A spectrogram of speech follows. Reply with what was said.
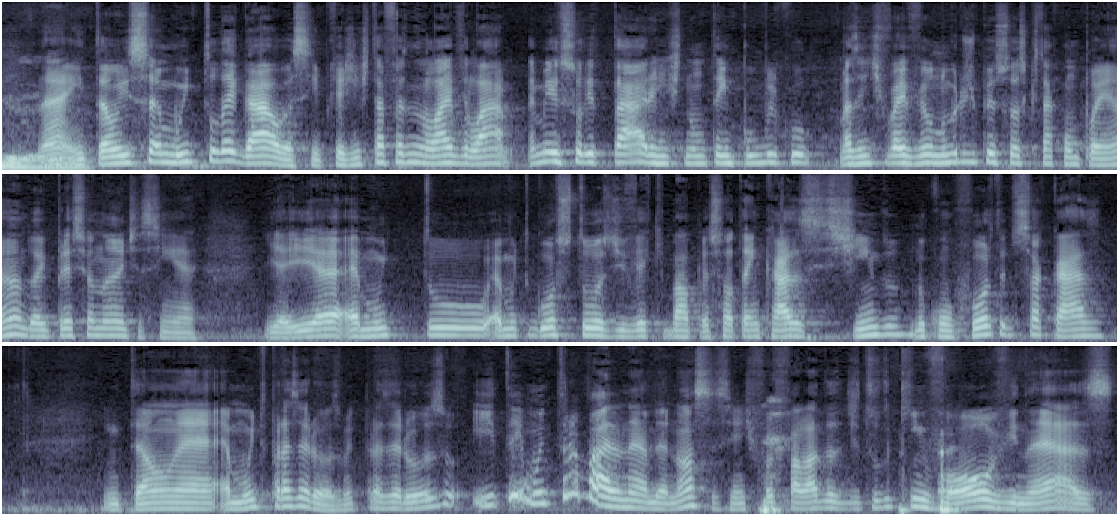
Uhum. Né? Então isso é muito legal, assim, porque a gente está fazendo live lá, é meio solitário, a gente não tem público, mas a gente vai ver o número de pessoas que está acompanhando, é impressionante, assim, é. E aí é, é, muito, é muito gostoso de ver que bah, o pessoal está em casa assistindo, no conforto de sua casa, então é, é, muito prazeroso, muito prazeroso e tem muito trabalho, né? Nossa, se a gente for falar de tudo que envolve, né? As,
